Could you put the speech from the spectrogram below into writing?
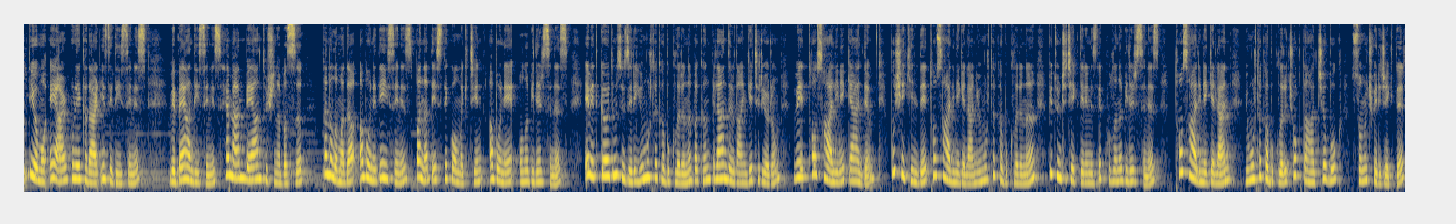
Videomu eğer buraya kadar izlediyseniz ve beğendiyseniz hemen beğen tuşuna basıp Kanalıma da abone değilseniz bana destek olmak için abone olabilirsiniz. Evet gördüğünüz üzere yumurta kabuklarını bakın blenderdan geçiriyorum ve toz haline geldi. Bu şekilde toz haline gelen yumurta kabuklarını bütün çiçeklerinizde kullanabilirsiniz. Toz haline gelen yumurta kabukları çok daha çabuk sonuç verecektir.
